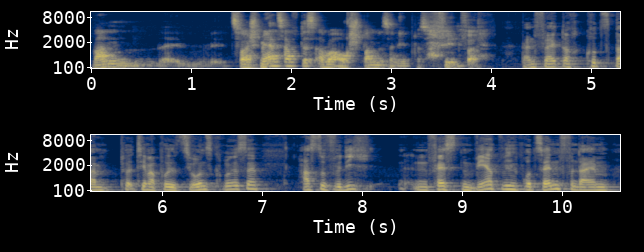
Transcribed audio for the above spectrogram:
war ein äh, zwar schmerzhaftes, aber auch spannendes Erlebnis auf jeden Fall. Dann vielleicht noch kurz beim Thema Positionsgröße. Hast du für dich einen festen Wert, wie viel Prozent von deinem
